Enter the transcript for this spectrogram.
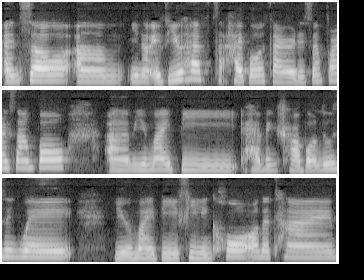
And so, um, you know, if you have hypothyroidism, for example, um, you might be having trouble losing weight. You might be feeling cold all the time,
